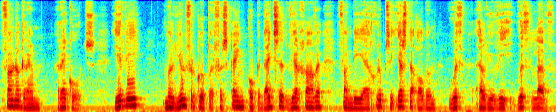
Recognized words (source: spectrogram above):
Phonogram Records. Hierdie miljoenverkoper verskyn op Duitse weergawe van die uh, groepse eerste album With LUV, With Love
